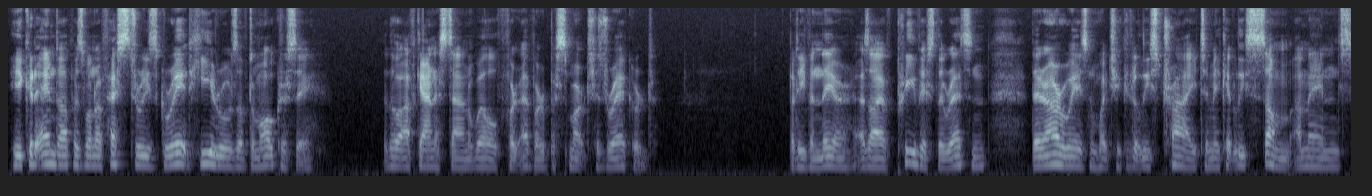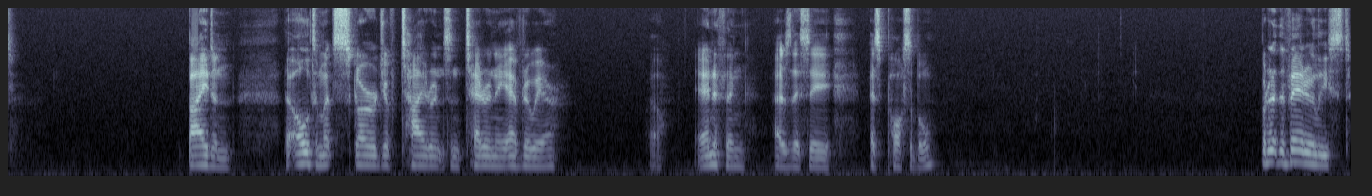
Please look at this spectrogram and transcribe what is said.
he could end up as one of history's great heroes of democracy, though Afghanistan will forever besmirch his record. But even there, as I have previously written, there are ways in which he could at least try to make at least some amends. Biden, the ultimate scourge of tyrants and tyranny everywhere. Well, anything, as they say, is possible. But at the very least,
